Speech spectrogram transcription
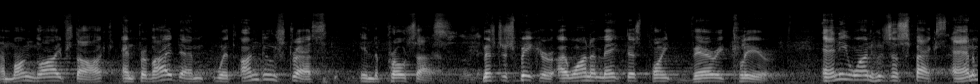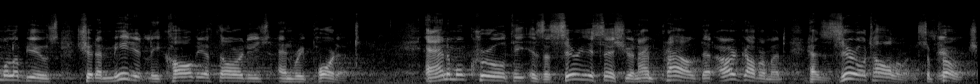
among livestock and provide them with undue stress in the process. Mr. Speaker, I want to make this point very clear. Anyone who suspects animal abuse should immediately call the authorities and report it. Animal cruelty is a serious issue, and I'm proud that our government has zero tolerance approach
